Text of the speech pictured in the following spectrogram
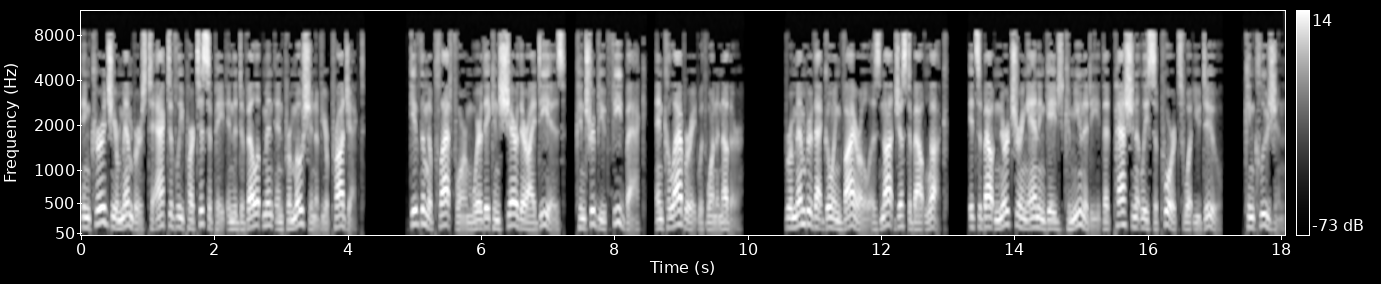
Encourage your members to actively participate in the development and promotion of your project. Give them a platform where they can share their ideas, contribute feedback, and collaborate with one another. Remember that going viral is not just about luck. It's about nurturing an engaged community that passionately supports what you do. Conclusion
